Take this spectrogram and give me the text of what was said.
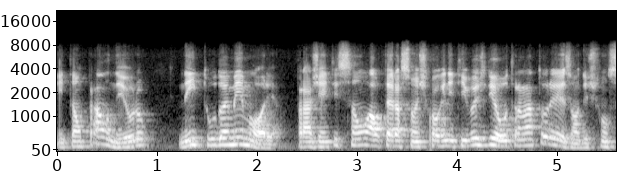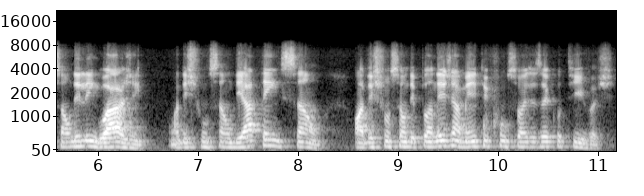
Então, para o neuro, nem tudo é memória. Para a gente, são alterações cognitivas de outra natureza, uma disfunção de linguagem, uma disfunção de atenção, uma disfunção de planejamento e funções executivas,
